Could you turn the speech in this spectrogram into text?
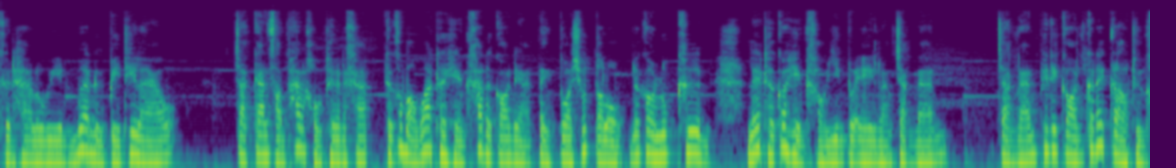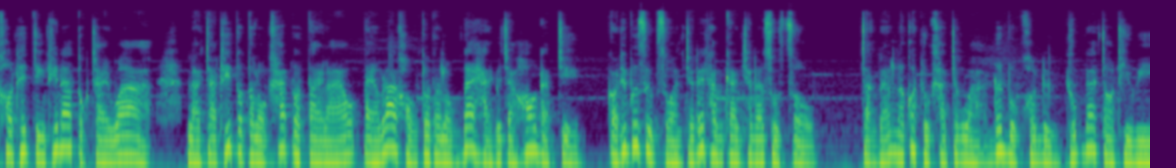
คืนฮาโลวีนเมื่อหนึ่งปีที่แล้ว จากการสัมภาษณ์ของเธอนะครับ เธอก็บอกว่าเธอเห็นฆาตกรเนี่ยแต่งตัวชุดตลกแล้วก็ลุกขึ้น และเธอก็เห็นเขายิงตัวเองหลังจากนั้น จากนั้นพิธีกรก็ได้กล่าวถึงข้อเท็จจริงที่น่าตกใจว่า หลังจากที่ตัวตลกฆ่าตัวตายแล้ว แต่ร่างของตัวตลกได้หายไปจากห้องดับจิต ก่อนที่ผู้สืบสวนจะได้ทำการชนะสูตรศพจากนั้นเราก็ถูกขัดจังหวะด้วยบุคคลหนึ่งทุบหน้าจอทีวี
